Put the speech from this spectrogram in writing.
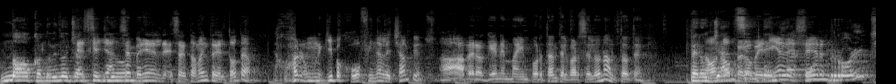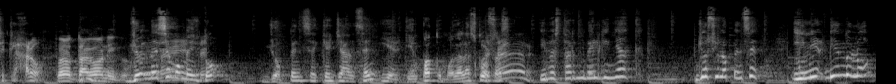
No, cuando vino Es que Janssen, Jansen yo- venía del- exactamente del Tottenham. Jugar en un equipo que jugó final de Champions. Ah, pero ¿quién es más importante, el Barcelona o el Tottenham? Pero no, no, Janssen pero venía tenía de ser. un rol. Sí, claro. Protagónico. Yo en ese Sí, momento, yo pensé que Janssen, y el tiempo acomoda las cosas, iba a estar nivel Guiñac. Yo sí lo pensé. Y viéndolo,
